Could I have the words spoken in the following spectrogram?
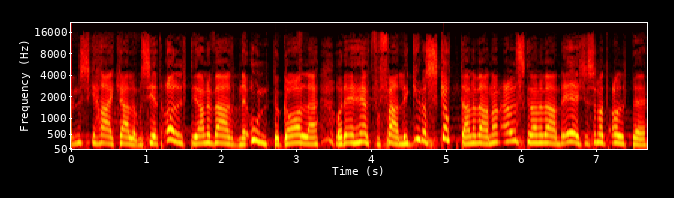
ønske her i kveld om å si at alt i denne verden er ondt og gale. og det er helt forferdelig. Gud har skapt denne verden, han elsker denne verden. Det er ikke sånn at alt er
